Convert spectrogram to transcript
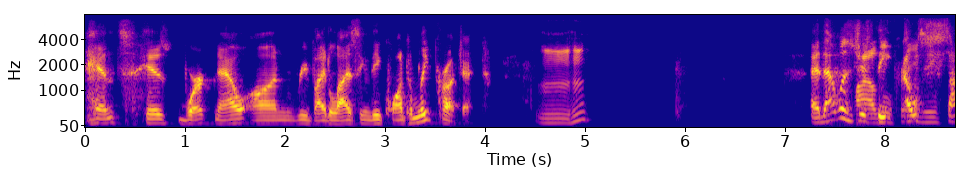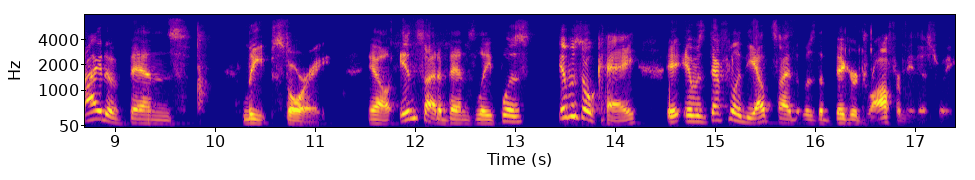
Hence his work now on revitalizing the Quantum Leap project. Mm-hmm. And that was just Wild the outside of Ben's leap story. You know, inside of Ben's leap was it was okay. It, it was definitely the outside that was the bigger draw for me this week.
